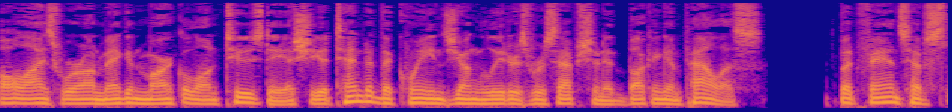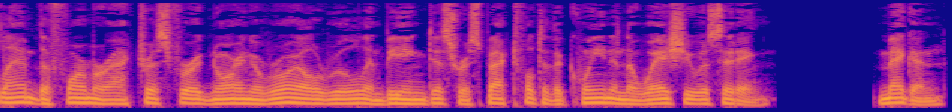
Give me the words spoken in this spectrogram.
all eyes were on Meghan Markle on Tuesday as she attended the Queen's young leader's reception at Buckingham Palace but fans have slammed the former actress for ignoring a royal rule and being disrespectful to the Queen in the way she was sitting. Meghan,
